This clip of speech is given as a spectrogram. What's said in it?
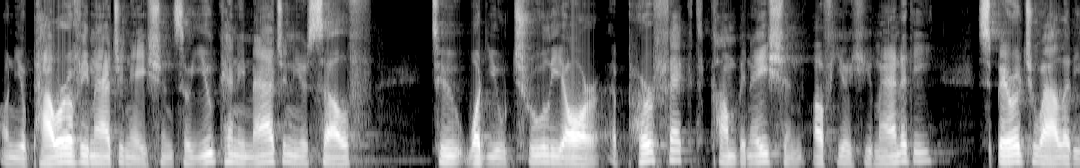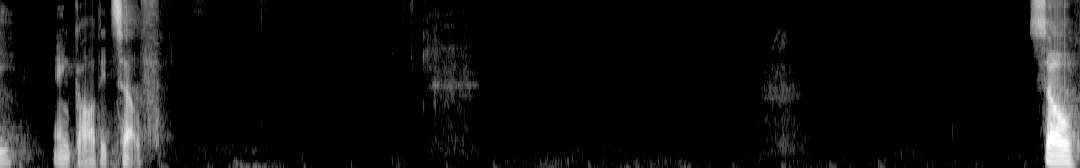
on your power of imagination, so you can imagine yourself to what you truly are a perfect combination of your humanity, spirituality, and God itself. So,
